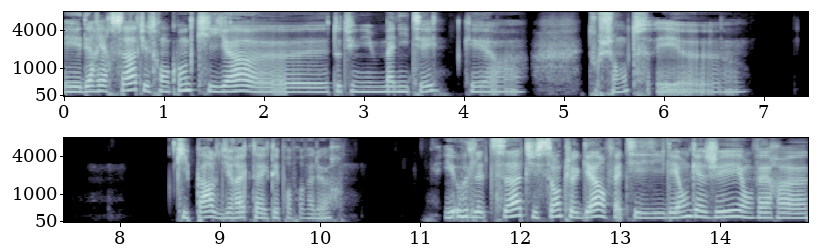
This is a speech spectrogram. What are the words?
Et derrière ça, tu te rends compte qu'il y a toute une humanité qui est touchante et qui parle direct avec tes propres valeurs. Et au-delà de ça, tu sens que le gars, en fait, il, est engagé envers, euh,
